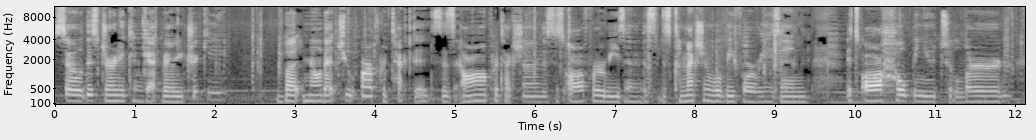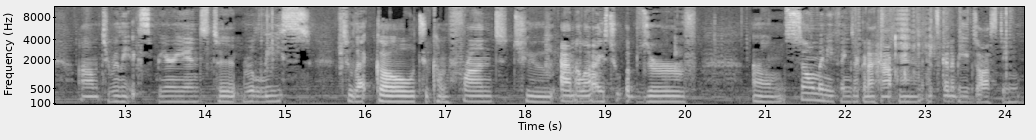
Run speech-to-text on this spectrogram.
So this journey can get very tricky, but know that you are protected. This is all protection. This is all for a reason. This this connection will be for a reason. It's all helping you to learn, um, to really experience, to release, to let go, to confront, to analyze, to observe um, so many things are going to happen. It's going to be exhausting.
